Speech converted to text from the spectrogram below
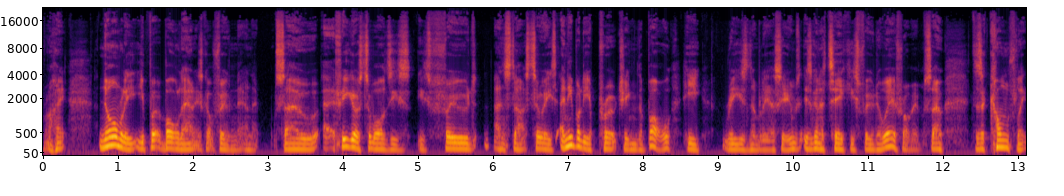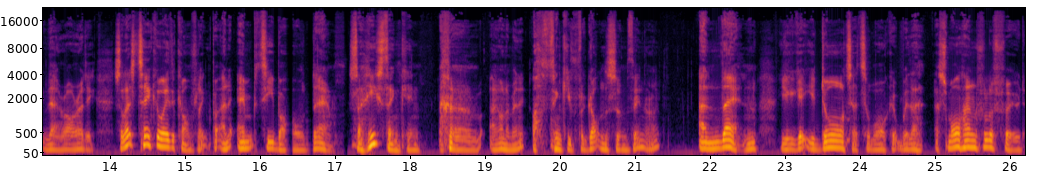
right? Normally, you put a bowl down, it's got food in it, it. So if he goes towards his, his food and starts to eat, anybody approaching the bowl, he reasonably assumes is going to take his food away from him. So there's a conflict there already. So let's take away the conflict, put an empty bowl down. So he's thinking, um, hang on a minute, I think you've forgotten something, right? And then you get your daughter to walk up with a, a small handful of food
